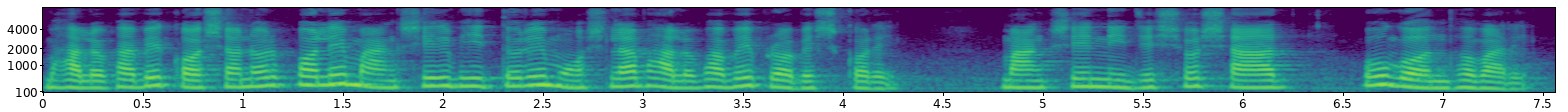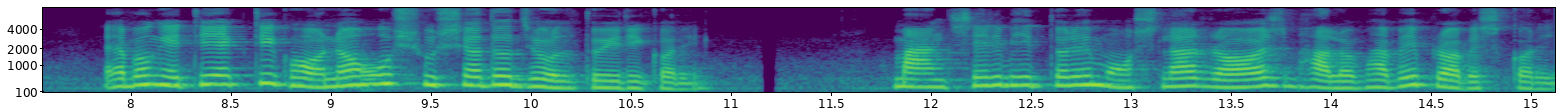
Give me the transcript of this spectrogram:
ভালোভাবে কষানোর ফলে মাংসের ভিতরে মশলা ভালোভাবে প্রবেশ করে। মাংসের নিজস্ব স্বাদ ও গন্ধ বাড়ে এবং এটি একটি ঘন ও সুস্বাদু ঝোল তৈরি করে। মাংসের ভিতরে মশলার রস ভালোভাবে প্রবেশ করে,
